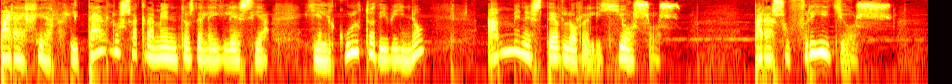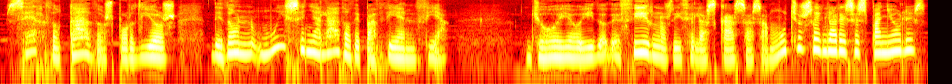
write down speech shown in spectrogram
para ejercitar los sacramentos de la Iglesia y el culto divino, han menester los religiosos, para sufrillos, ser dotados por Dios de don muy señalado de paciencia. Yo he oído decir, nos dice las casas, a muchos seglares españoles,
